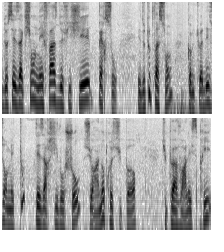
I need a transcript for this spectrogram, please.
de ces actions n'efface de fichiers perso. Et de toute façon, comme tu as désormais toutes tes archives au chaud sur un autre support, tu peux avoir l'esprit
